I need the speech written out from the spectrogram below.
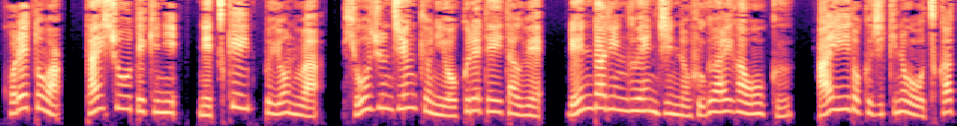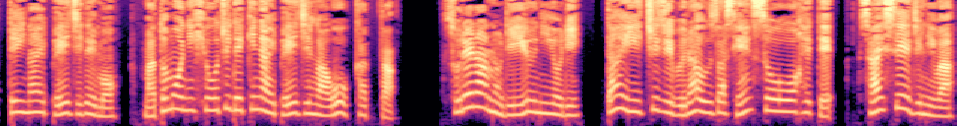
これとは対照的にネツケイップ4は標準準拠に遅れていた上、レンダリングエンジンの不具合が多く、IE 独自機能を使っていないページでもまともに表示できないページが多かった。それらの理由により、第一次ブラウザ戦争を経て、再生時には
